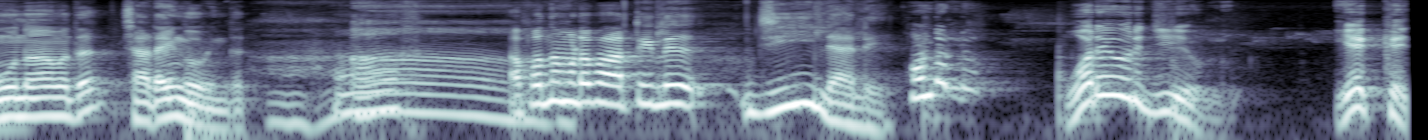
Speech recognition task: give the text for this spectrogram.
മൂന്നാമത് ചടയം ഗോവിന്ദൻ. അപ്പൊ നമ്മുടെ പാർട്ടിയിൽ ജി ഇല്ലാലേ ഉണ്ടല്ലോ. ഒരേ ഒരു ജി ഉള്ളൂ. എ കെ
